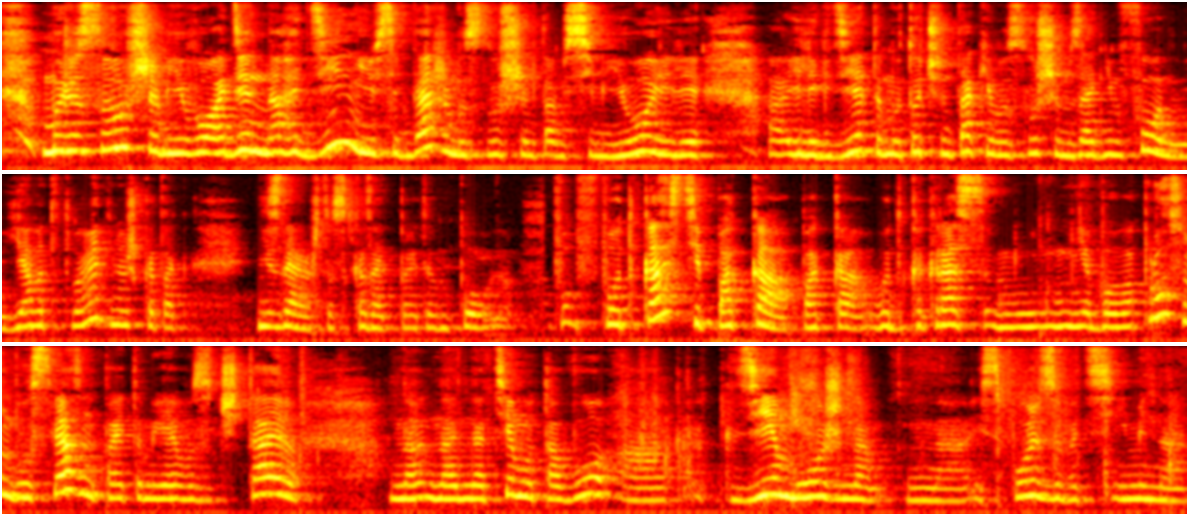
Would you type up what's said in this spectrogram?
мы же слушаем его один на один, не всегда же мы слушаем там семьей или, а, или где-то, мы точно так его слушаем задним фоном. Я в этот момент немножко так не знаю, что сказать по этому поводу. В, подкасте пока, пока, вот как раз у меня был вопрос, он был связан, поэтому я его зачитаю. На, на, на тему того, а, где можно использовать именно,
